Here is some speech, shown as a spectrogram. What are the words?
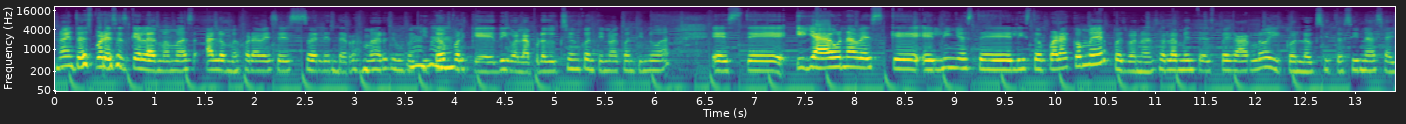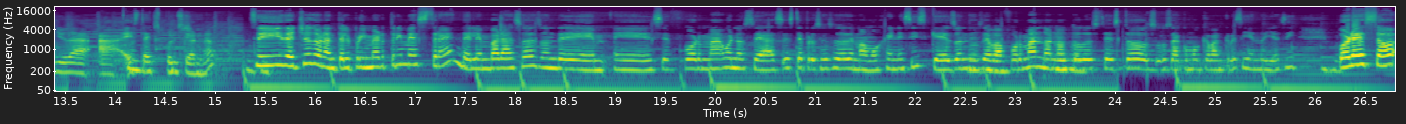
¿no? Entonces por eso es que las mamás a lo mejor a veces suelen derramarse un poquito porque digo, la producción continúa, continúa. Este, y ya una vez que el niño esté listo para comer, pues bueno, solamente despegarlo y con la oxitocina se ayuda a esta expulsión, ¿no? Sí, de hecho durante el primer trimestre del embarazo es donde eh, se forma, bueno, se hace este proceso de mamogénesis que es donde se va formando, ¿no? Todos estos, o sea, como que van creciendo y así. Por eso,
